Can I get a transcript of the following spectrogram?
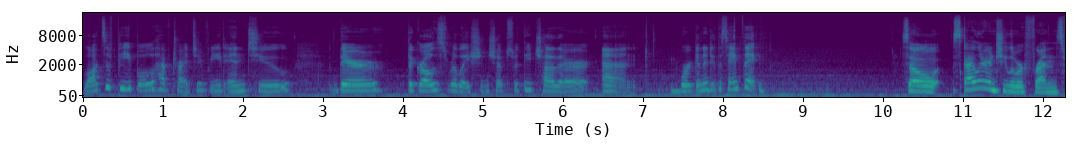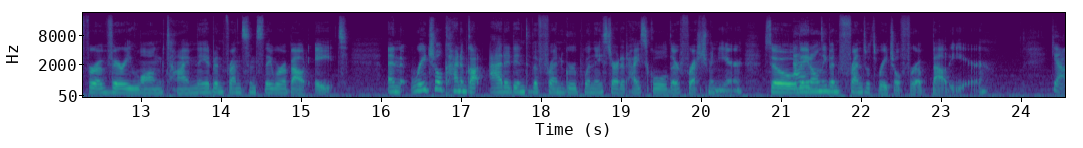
lots of people have tried to read into their the girls' relationships with each other and we're going to do the same thing. So, Skylar and Sheila were friends for a very long time. They had been friends since they were about eight. And Rachel kind of got added into the friend group when they started high school their freshman year. So, they'd only been friends with Rachel for about a year. Yeah,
